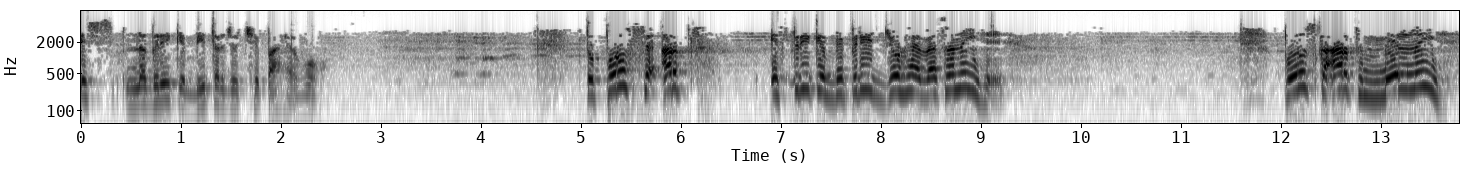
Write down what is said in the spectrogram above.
इस नगरी के भीतर जो छिपा है, वो। तो पुरुष से अर्थ, स्त्री के विपरीत जो है, वैसा नहीं है। पुरुष का अर्थ मेल नहीं है।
